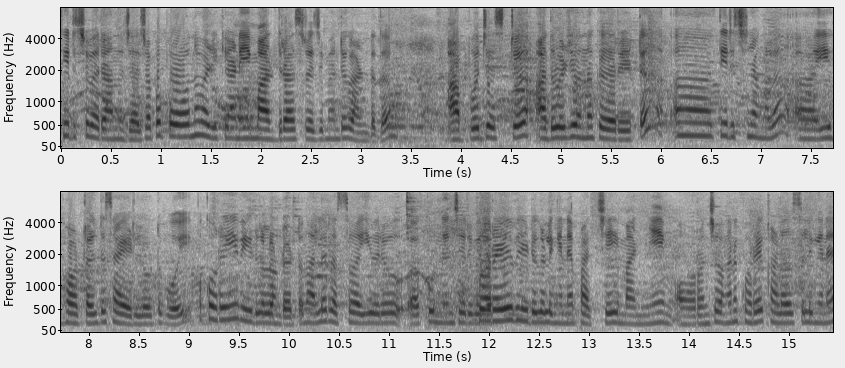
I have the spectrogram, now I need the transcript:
തിരിച്ചു വരാമെന്ന് വിചാരിച്ചു. അപ്പോൾ പോകുന്ന വഴിക്കാണ് ഈ മദ്രാസ് റെജിമെന്റ് കണ്ടത്. അപ്പോൾ ജസ്റ്റ് അതുവഴി ഒന്ന് കയറിയിട്ട് തിരിച്ച് ഞങ്ങൾ ഈ ഹോട്ടലിന്റെ സൈഡിലോട്ട് പോയി. ഇപ്പോൾ കുറേ വീടുകളുണ്ട് കേട്ടോ. നല്ല രസമായി. ഒരു കുന്നിൻ ചെരുവ് കുറേ വീടുകൾ ഇങ്ങനെ പച്ചയും മഞ്ഞയും ഓറഞ്ചും അങ്ങനെ കുറേ കളേഴ്സിൽ ഇങ്ങനെ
